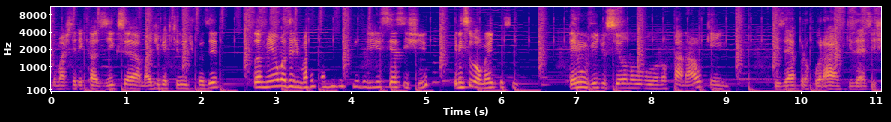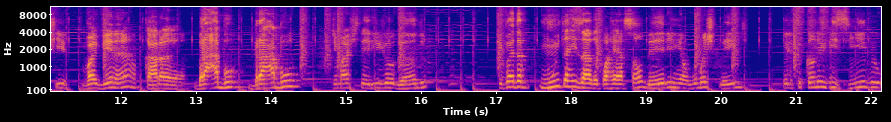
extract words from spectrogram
do Master Kha'Zix é a mais divertida de fazer. Também é uma das mais divertidas de se assistir. Principalmente, assim, tem um vídeo seu no, no canal, quem quiser procurar, quiser assistir, vai ver, né? O cara brabo, brabo de Mastery jogando. E vai dar muita risada com a reação dele em algumas plays. Ele ficando invisível,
